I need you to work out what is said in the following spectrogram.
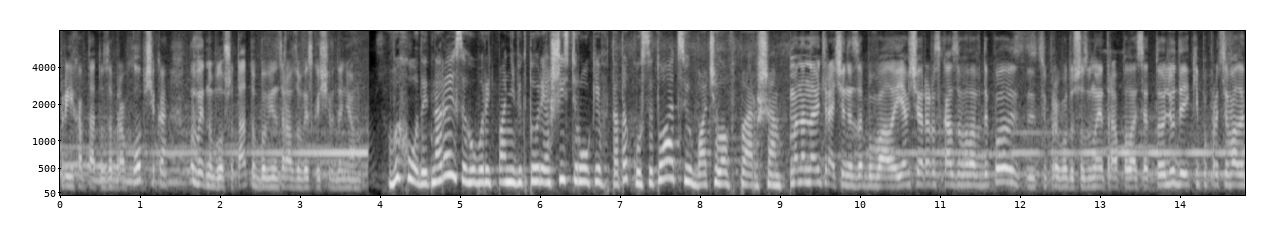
Приїхав тато, забрав хлопчика. Ну, видно було, що тато, бо він зразу вискочив до нього. Виходить на рейси, говорить пані Вікторія, 6 років, та таку ситуацію бачила вперше. Мене навіть речі не забували. Я вчора розказувала в депо цю пригоду, що з мною трапилася. То люди, які попрацювали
